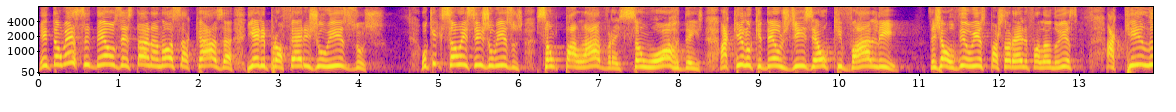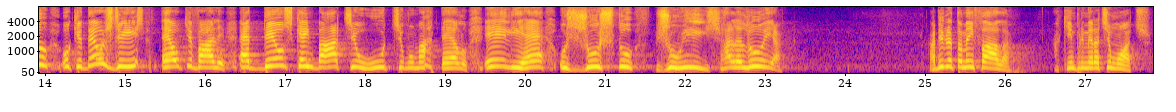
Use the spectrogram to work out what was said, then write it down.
Então esse Deus está na nossa casa e ele profere juízos. O que, que, são esses juízos? São palavras, são ordens. Aquilo que Deus diz é o que vale. Você já ouviu isso, pastor Hélio falando isso? Aquilo, o que Deus diz é o que vale. É Deus quem bate o último martelo. Ele é o justo juiz. Aleluia. A Bíblia também fala, aqui em 1 Timóteo,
